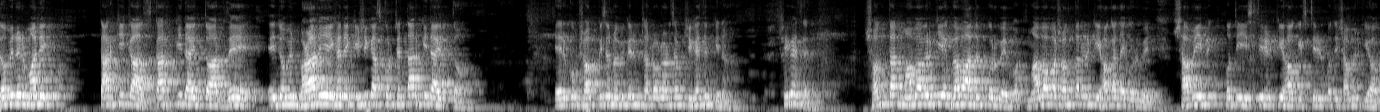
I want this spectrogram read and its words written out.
জমিনের মালিক তার কি কাজ, কার কি দায়িত্ব, আর যে এই জমিন ভাড়া নিয়ে এখানে কৃষিকাজ করছে তার কি দায়িত্ব? এরকম সব কিছু নবী করিম সাল্লা সাল্লাম শিখাইছেন কিনা? শিখাইছেন? সন্তান মা বাবার কি একভাবে আদব করবে? মা বাবা সন্তানের কি হক আদায় করবে? স্বামীর প্রতি স্ত্রীর কি হক? স্ত্রীর প্রতি স্বামীর কি হক?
